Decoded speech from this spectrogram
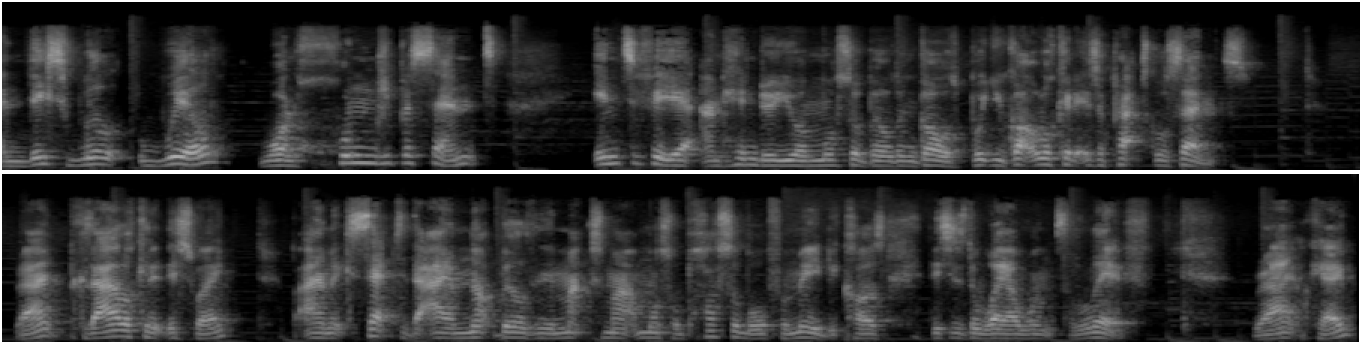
And this will will 100% interfere and hinder your muscle building goals. But you've got to look at it as a practical sense, right? Because I look at it this way. But I am accepted that I am not building the maximum amount of muscle possible for me because this is the way I want to live, right? Okay.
